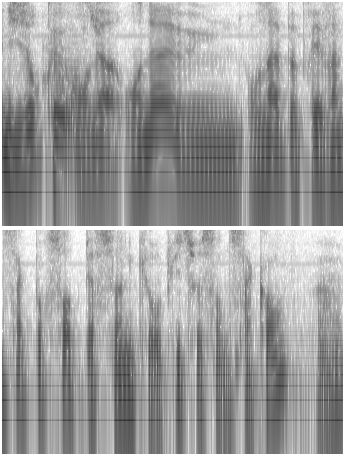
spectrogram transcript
Disons qu'on a, on a, on a à peu près 25% de personnes qui ont plus de 65 ans. Hein.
